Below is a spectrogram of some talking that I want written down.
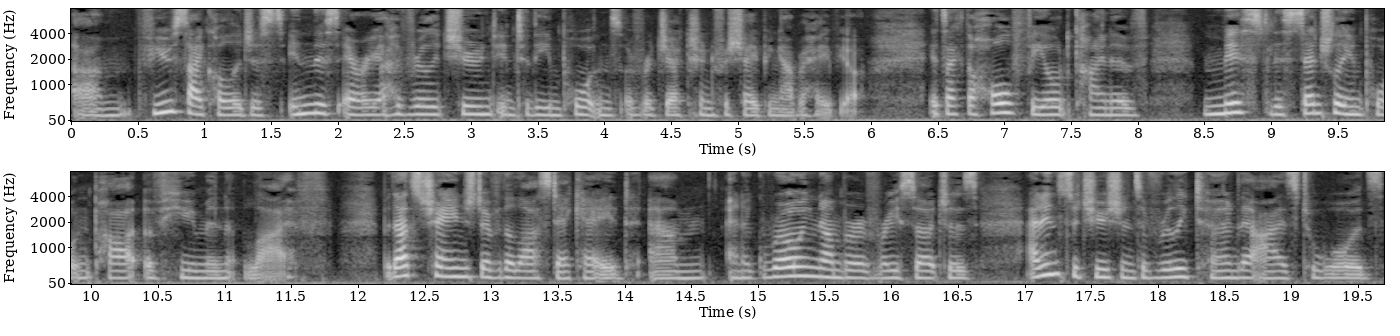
um, few psychologists in this area have really tuned into the importance of rejection for shaping our behavior. It's like the whole field kind of missed this centrally important part of human life. But that's changed over the last decade, um, and a growing number of researchers and institutions have really turned their eyes towards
